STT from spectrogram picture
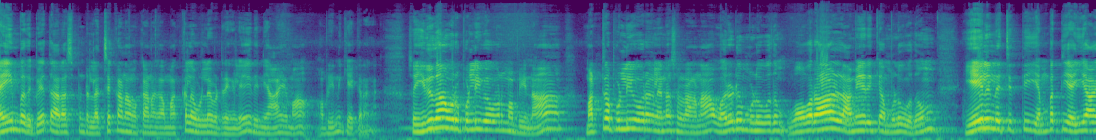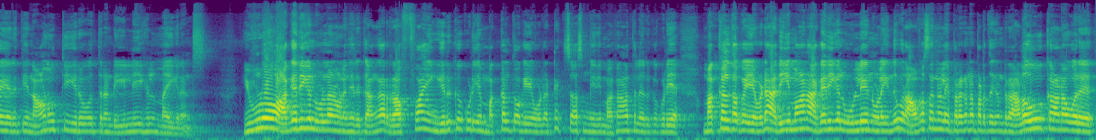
ஐம்பது பேர்த்த அரெஸ்ட் பண்ணுற லட்சக்கணக்கான மக்களை உள்ள விடுறீங்களே இது நியாயமா? அப்படின்னு கேட்குறாங்க ஸோ இதுதான் ஒரு புள்ளி விவரம் அப்படின்னா மற்ற புள்ளி விவரங்கள் என்ன சொல்கிறாங்கன்னா வருடம் முழுவதும் ஓவரால் அமெரிக்கா முழுவதும் ஏழு லட்சத்தி எண்பத்தி ஐயாயிரத்தி நானூற்றி இருபத்தி ரெண்டு இல்லீகல் மைக்ரன்ஸ் இவ்வளோ அகதிகள் உள்ள நுழைஞ்சிருக்காங்க. ரஃப்பாக இங்கே இருக்கக்கூடிய மக்கள் தொகையை விட டெக்சாஸ் மீதி மாகாணத்தில் இருக்கக்கூடிய மக்கள் தொகையை விட அதிகமான அகதிகள் உள்ளே நுழைந்து ஒரு அவசர நிலை பிரகடனப்படுத்துகின்ற அளவுக்கான ஒரு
